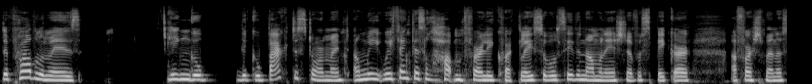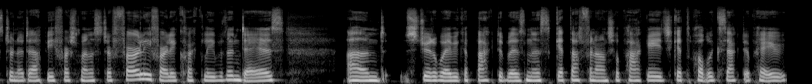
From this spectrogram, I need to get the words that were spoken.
The problem is he can go they go back to Stormont, and we, we think this will happen fairly quickly. So we'll see the nomination of a speaker, a first minister, and a deputy first minister fairly, fairly quickly within days. And straight away, we get back to business, get that financial package, get the public sector pay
